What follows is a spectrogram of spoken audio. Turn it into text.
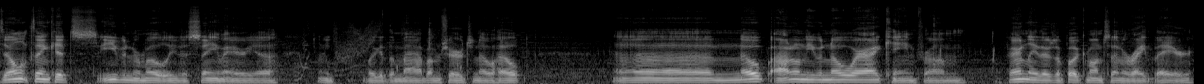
Don't think it's even remotely the same area. Let me look at the map. I'm sure it's no help. Uh, nope, I don't even know where I came from. Apparently there's a Pokemon Center right there.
